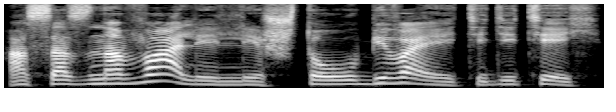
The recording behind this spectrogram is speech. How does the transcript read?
осознавали ли, что убиваете детей.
